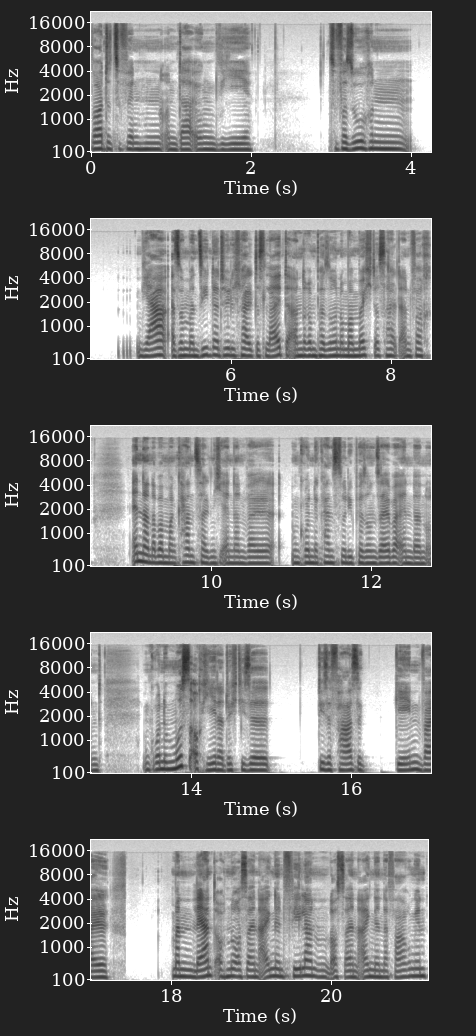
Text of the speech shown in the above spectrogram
Worte zu finden und da irgendwie zu versuchen, ja, also man sieht natürlich halt das Leid der anderen Person und man möchte es halt einfach ändern, aber man kann es halt nicht ändern, weil im Grunde kann es nur die Person selber ändern. Und im Grunde muss auch jeder durch diese, diese Phase gehen, weil man lernt auch nur aus seinen eigenen Fehlern und aus seinen eigenen Erfahrungen.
